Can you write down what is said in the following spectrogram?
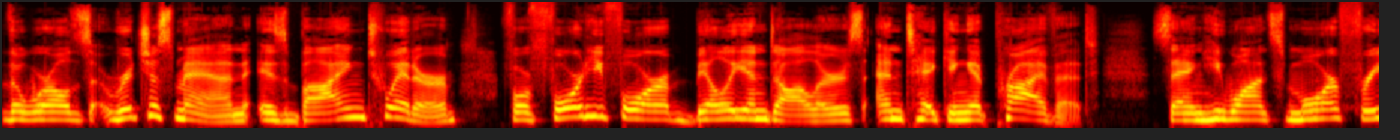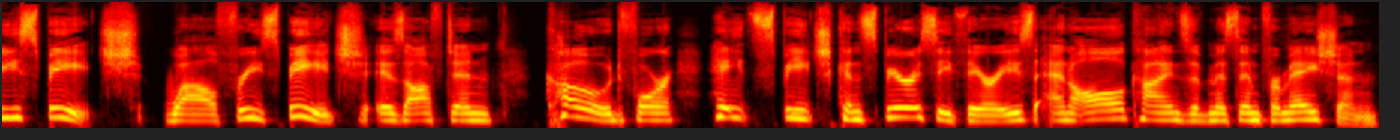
the world's richest man, is buying Twitter for $44 billion and taking it private, saying he wants more free speech, while free speech is often code for hate speech conspiracy theories and all kinds of misinformation.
